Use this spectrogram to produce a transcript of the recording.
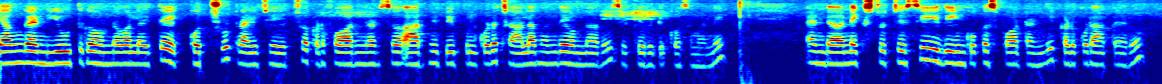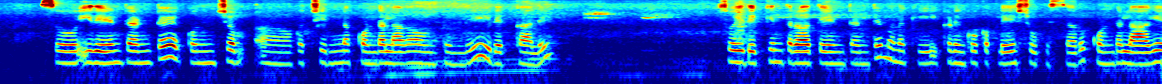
యంగ్ అండ్ యూత్గా ఉన్న వాళ్ళు అయితే ఎక్కొచ్చు ట్రై చేయొచ్చు. అక్కడ ఫారినర్స్ ఆర్మీ పీపుల్ కూడా చాలామందే ఉన్నారు సెక్యూరిటీ కోసం అని అండ్ నెక్స్ట్ వచ్చేసి ఇది ఇంకొక స్పాట్ అండి ఇక్కడ కూడా ఆపారు. సో ఇది ఏంటంటే కొంచెం ఒక చిన్న కొండలాగా ఉంటుంది ఇది ఎక్కాలి. సో ఇది ఎక్కిన తర్వాత ఏంటంటే మనకి ఇక్కడ ఇంకొక ప్లేస్ చూపిస్తారు. కొండలాగే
